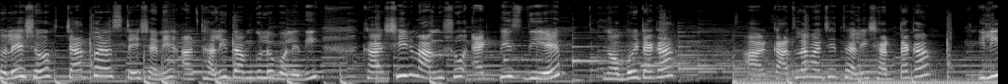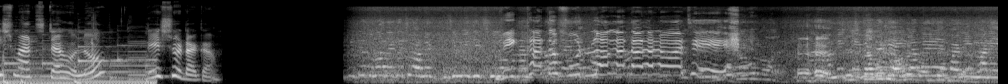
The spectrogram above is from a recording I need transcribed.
চলে এসো চাঁদপাড়া স্টেশনে আর থালির দামগুলো বলে দিই। খাসির মাংস এক পিস দিয়ে নব্বই টাকা আর কাতলা মাছের থালি ষাট টাকা ইলিশ মাছটা হলো দেড়শো টাকা। তোমরা দেখেছ অনেক খিচিমিচি ছিল বিখ্যাত ফুড ব্লগার দাদারাও আছে আমি টেবিলে এইভাবে মানে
